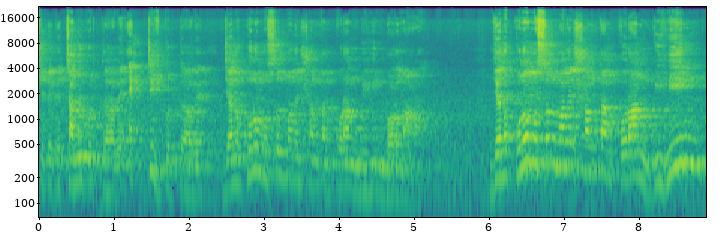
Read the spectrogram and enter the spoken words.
সেটাকে চালু করতে হবে অ্যাক্টিভ করতে হবে, যেন কোনো মুসলমানের সন্তান কোরআনবিহীন বড় না হয়। যেন কোনো মুসলমানের সন্তান কোরআনবিহীন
